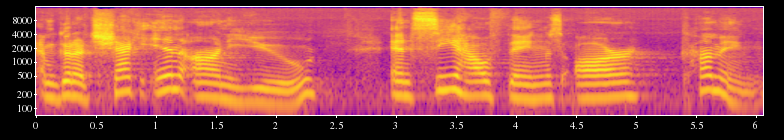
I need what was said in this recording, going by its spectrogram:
am going to check in on you and see how things are coming.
